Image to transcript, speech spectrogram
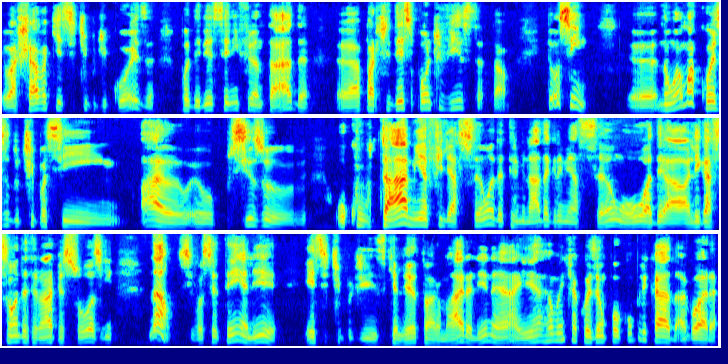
Eu achava que esse tipo de coisa poderia ser enfrentada uh, a partir desse ponto de vista, tal. Então, assim, uh, não é uma coisa do tipo assim, ah, eu, eu preciso ocultar a minha filiação a determinada agremiação ou a, de, a ligação a determinada pessoa. Assim. Não, se você tem ali esse tipo de esqueleto no armário ali, né? Aí realmente a coisa é um pouco complicada. Agora,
